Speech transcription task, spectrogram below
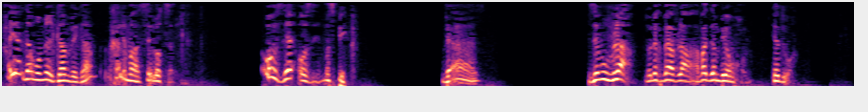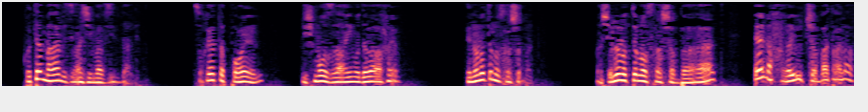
חיי אדם אומר גם וגם, לך למעשה לא צריך. או זה או זה, מספיק. ואז זה מובלע, זה הולך בהבלעה, עבד גם ביום חול, ידוע. כותב מרן בסימן שבעה ס"ד, סוחר את הפועל לשמור זרעים או דבר אחר, אינו נותן שכר שבת. מה שלא נותן לו שכר שבת, אין אחריות שבת עליו.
